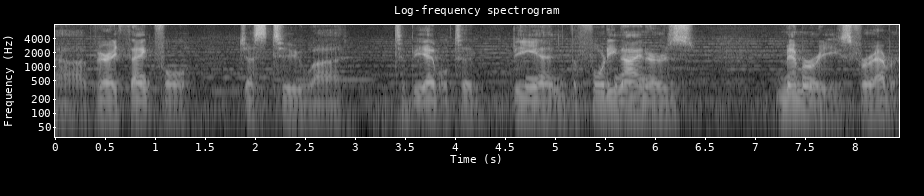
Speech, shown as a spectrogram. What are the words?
uh, very thankful just to, uh, to be able to be in the 49ers memories forever.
